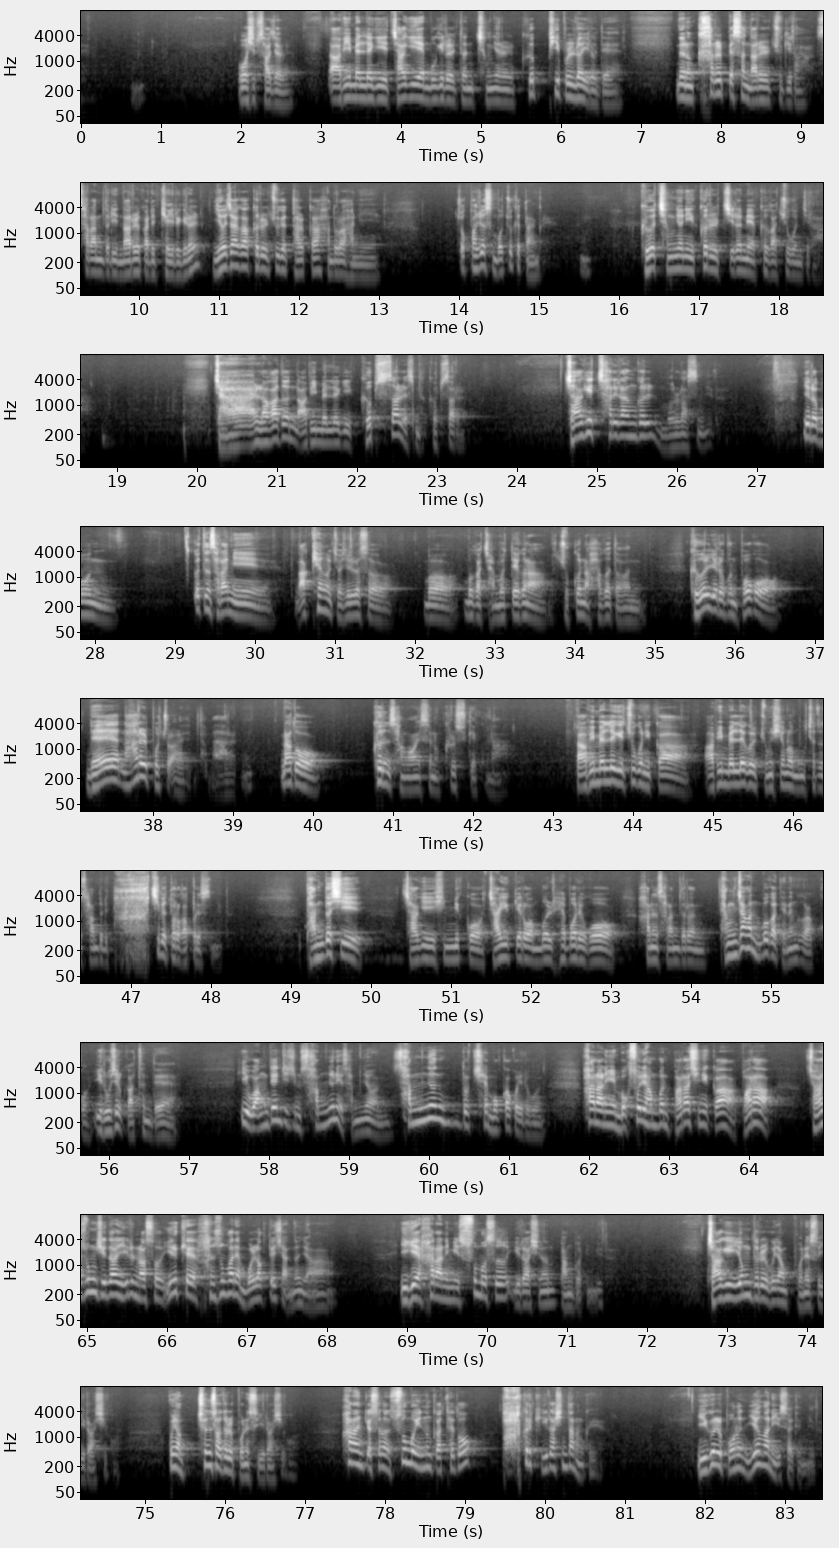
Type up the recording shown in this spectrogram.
54절 아비멜렉이 자기의 무기를 든 청년을 급히 불러 이르되 너는 칼을 빼서 나를 죽이라 사람들이 나를 가리켜 이르기를 여자가 그를 죽였다 할까 하노라 하니 쪽팔려서 못 죽겠다는 거예요. 그 청년이 그를 찌르며 그가 죽은지라 잘 나가던 아비멜렉이 급살을 했습니다. 급살을. 자기 차례라는 걸 몰랐습니다. 여러분, 어떤 사람이 낙행을 저질러서 뭐, 뭐가 잘못되거나 죽거나 하거든. 그걸 여러분 보고 내 나를 볼 줄 알아야 됩니다. 나를. 나도 그런 상황에서는 그럴 수 있겠구나. 아비멜렉이 죽으니까 아비멜렉을 중심으로 뭉쳐둔 사람들이 다 집에 돌아가 버렸습니다. 반드시 자기 힘 믿고 자기께로 뭘 해보려고 하는 사람들은 당장은 뭐가 되는 것 같고 이루어질 것 같은데 이 왕된 지 지금 3년이에요, 3년. 3년도 채 못 가고 이러고 하나님이 목소리 한번 바라시니까 봐라 자중지단이 일어나서 이렇게 한순간에 몰락되지 않느냐. 이게 하나님이 숨어서 일하시는 방법입니다. 자기 영들을 그냥 보내서 일하시고 그냥 천사들을 보내서 일하시고 하나님께서는 숨어 있는 것 같아도 다 그렇게 일하신다는 거예요. 이걸 보는 영안이 있어야 됩니다.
